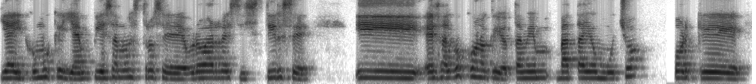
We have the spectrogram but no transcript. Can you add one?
y ahí como que ya empieza nuestro cerebro a resistirse. Y es algo con lo que yo también batallo mucho porque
